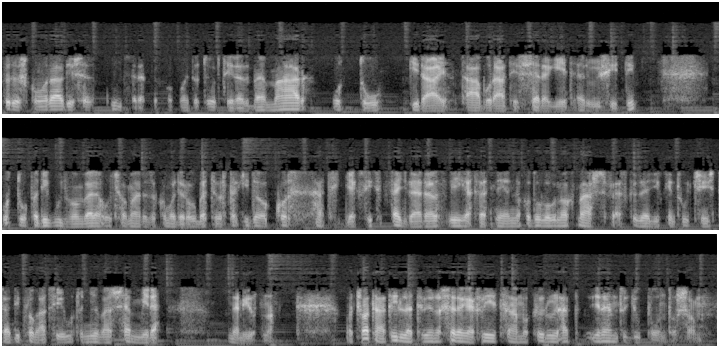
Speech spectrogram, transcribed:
Vörös Konrád, és ez úgy szeretne kap majd a történetben már Otto király táborát és seregét erősíti. Otto pedig úgy van vele, hogy ha már ezek a magyarok betörtek ide, akkor hát igyekszik fegyverrel véget vetni ennek a dolognak. Más eszköz egyébként úgy sincs, tehát diplomáciai úton nyilván semmire nem jutna. A csatát illetően a seregek létszáma körül, hát ugye nem tudjuk pontosan.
